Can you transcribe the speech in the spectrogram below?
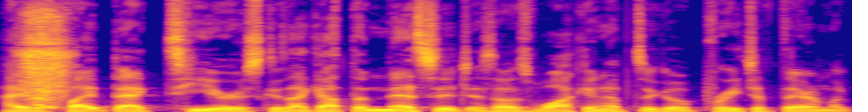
I had to fight back tears because I got the message as I was walking up to go preach up there. I'm like.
